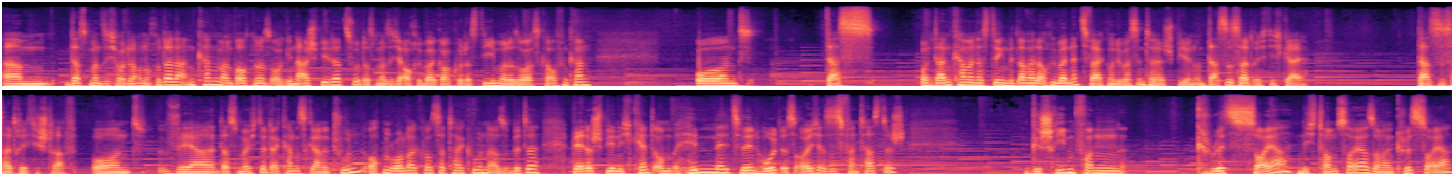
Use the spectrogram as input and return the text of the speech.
ähm, das man sich heute auch noch runterladen kann. Man braucht nur das Originalspiel dazu, dass man sich auch über GOG oder Steam oder sowas kaufen kann. Und das und dann kann man das Ding mittlerweile auch über Netzwerke und übers Internet spielen. Und das ist halt richtig geil. Das ist halt richtig straff. Und wer das möchte, der kann es gerne tun. Open Roller Coaster Tycoon, also bitte. Wer das Spiel nicht kennt, um Himmels Willen holt es euch. Es ist fantastisch. Geschrieben von Chris Sawyer, nicht Tom Sawyer, sondern Chris Sawyer,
